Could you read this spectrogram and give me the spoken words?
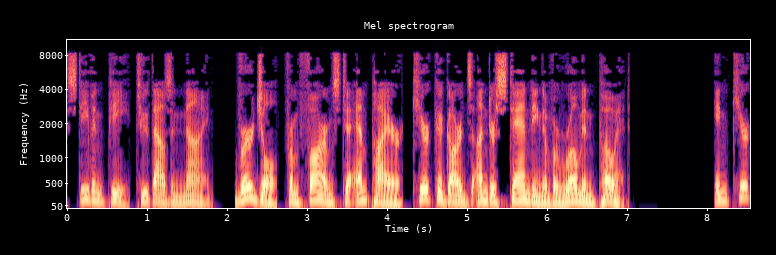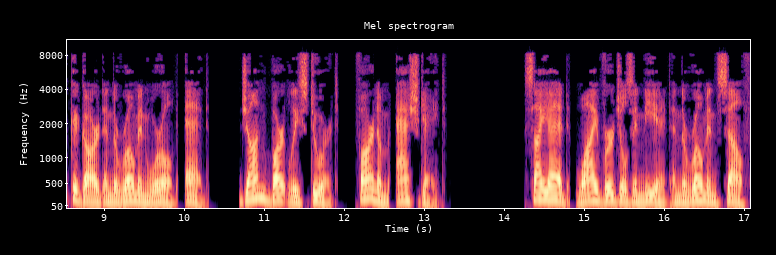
Stephen P. 2009. Virgil, From Farms to Empire, Kierkegaard's Understanding of a Roman Poet. In Kierkegaard and the Roman World, ed. John Bartley Stewart. Farnham, Ashgate. Syed, Why Virgil's Aeneid and the Roman Self,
